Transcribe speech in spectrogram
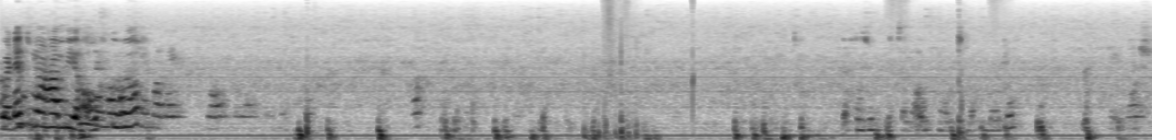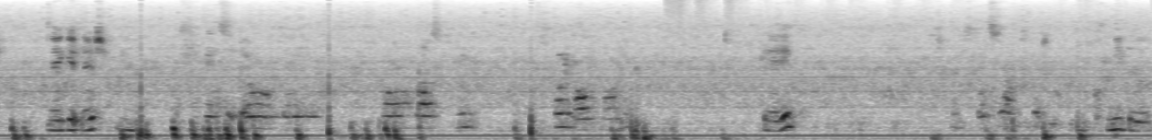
beim letzten Mal haben wir aufgehört. Er versucht jetzt seine Aufnahme zu machen, Leute. Nee, geht nicht. Hm. Okay. Kniebel.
